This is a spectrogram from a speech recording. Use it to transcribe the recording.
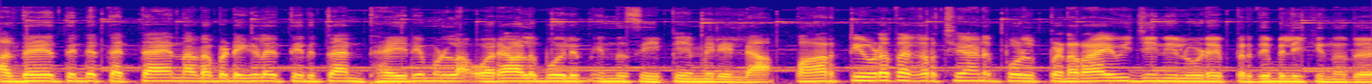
അദ്ദേഹത്തിന്റെ തെറ്റായ നടപടികളെ തിരുത്താൻ ധൈര്യമുള്ള ഒരാൾ പോലും ഇന്ന് സി പി എമ്മിലില്ല. പാർട്ടിയുടെ തകർച്ചയാണ് ഇപ്പോൾ പിണറായി വിജയനിലൂടെ പ്രതിഫലിക്കുന്നത്.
